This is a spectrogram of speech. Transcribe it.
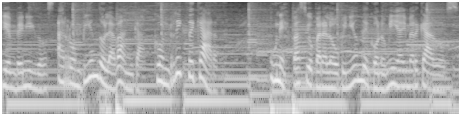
Bienvenidos a Rompiendo la Banca con Rick Decard, un espacio para la opinión de economía y mercados.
